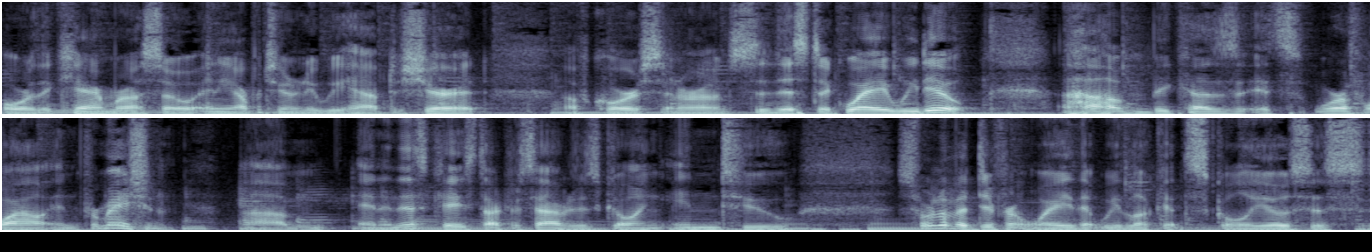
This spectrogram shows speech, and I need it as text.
or the camera, so any opportunity we have to share it, of course, in our own sadistic way, we do, um, because it's worthwhile information. Um, and in this case, Dr. Savage is going into sort of a different way that we look at scoliosis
